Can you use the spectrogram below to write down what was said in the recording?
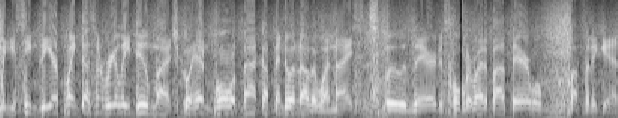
but you see the airplane doesn't really do much. Go ahead and pull it back up into another one. Nice and smooth there. Just hold it right about there. We'll buffet again.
